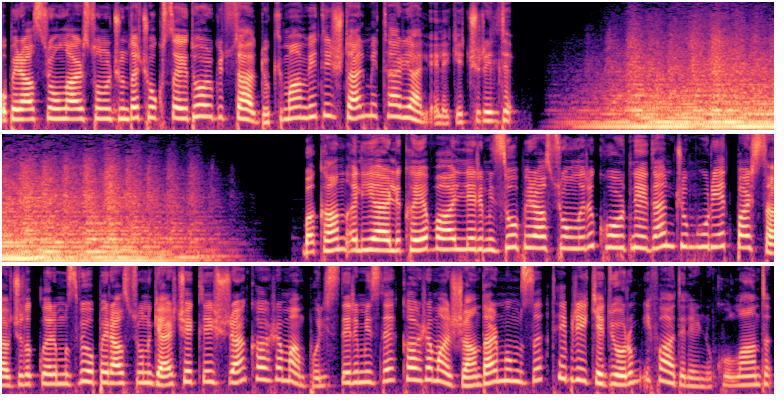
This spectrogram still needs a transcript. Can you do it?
Operasyonlar sonucunda çok sayıda örgütsel doküman ve dijital materyal ele geçirildi. Bakan Ali Yerlikaya valilerimizi operasyonları koordine eden Cumhuriyet Başsavcılıklarımız ve operasyonu gerçekleştiren kahraman polislerimizle kahraman jandarmamızı tebrik ediyorum ifadelerini kullandı.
